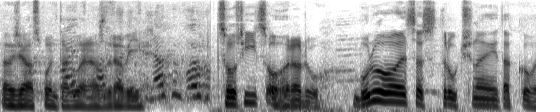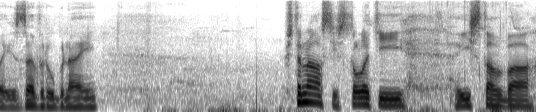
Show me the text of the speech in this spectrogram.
Takže aspoň takhle na zdraví. Co říct o hradu? Budu velice stručný, takovej zevrubnej. 14. století výstavba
